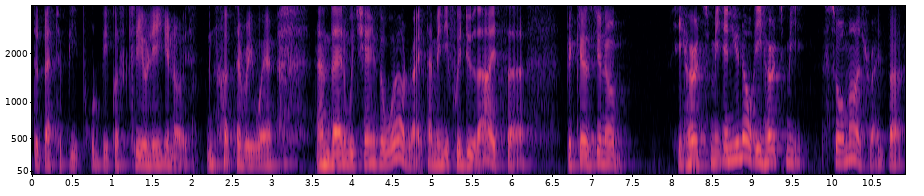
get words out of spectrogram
the better people because clearly you know it's not everywhere, and then we change the world, right? I mean, if we do that, it's uh, because you know it hurts me, and you know it hurts me so much, right? But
